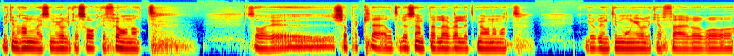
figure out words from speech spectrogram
Det kan handla liksom om olika saker från att så, här, eh, köpa kläder till exempel. Jag är väldigt mån om att gå runt i många olika affärer och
